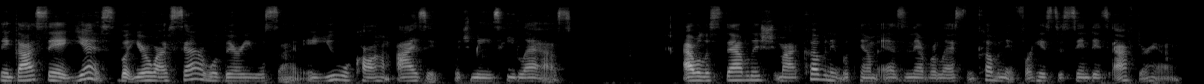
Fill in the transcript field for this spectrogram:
Then God said, Yes, but your wife Sarah will bear you a son, and you will call him Isaac, which means he laughs. I will establish my covenant with him as an everlasting covenant for his descendants after him.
